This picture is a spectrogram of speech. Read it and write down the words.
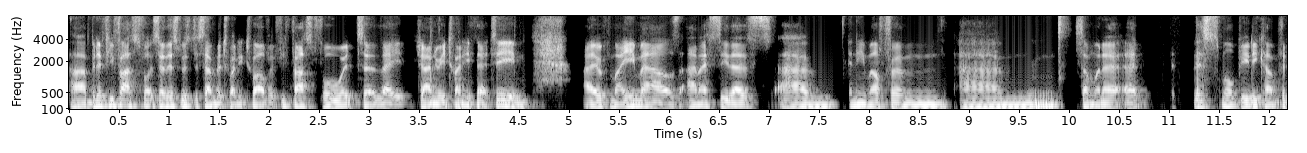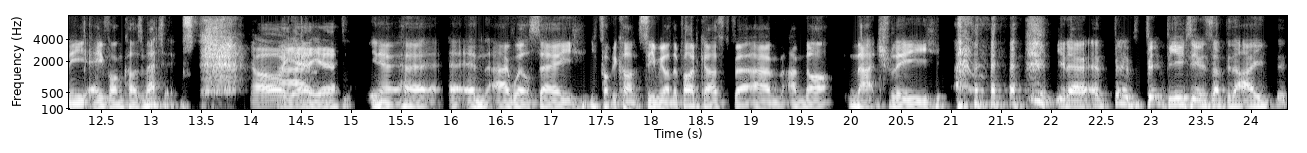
Uh, but if you fast forward, so this was December 2012. If you fast forward to late January 2013, I open my emails and I see there's um, an email from um, someone at, at, this small beauty company, Avon Cosmetics. Oh yeah, yeah. You know, her, and I will say you probably can't see me on the podcast, but um, I'm not naturally, you know, beauty is something that I d-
